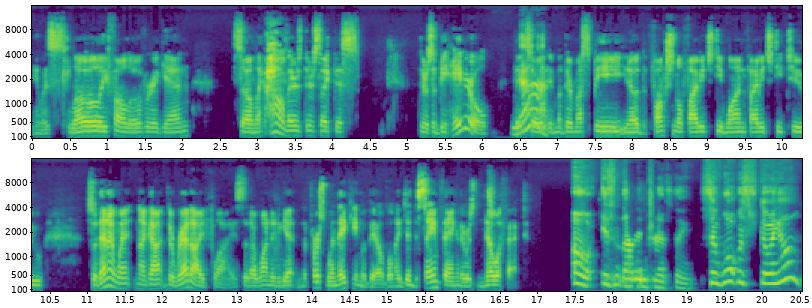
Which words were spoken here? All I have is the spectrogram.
It would slowly fall over again. So I'm like, oh, there's, there's like this, there's a behavioral yeah. So it, there must be, you know, the functional 5-HT1, 5-HT2 so then I went and I got the red eyed flies that I wanted to get in the first when they came available, and I did the same thing, and there was no effect. Oh, isn't that interesting? So what was going on?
